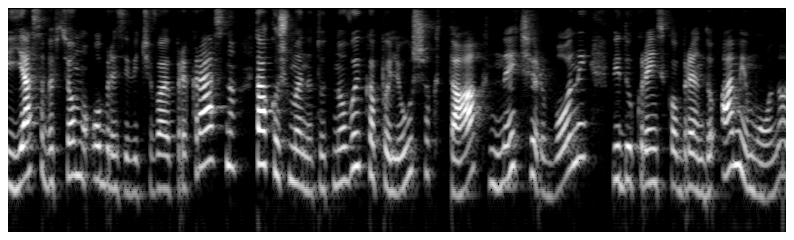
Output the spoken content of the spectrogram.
І я себе в цьому образі відчуваю прекрасно. Також в мене тут новий капелюшок, так, не червоний від українського бренду Amimono.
